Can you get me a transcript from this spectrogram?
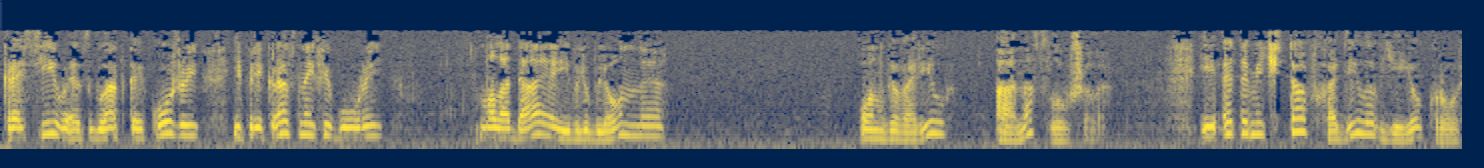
красивая, с гладкой кожей и прекрасной фигурой, молодая и влюбленная. Он говорил, а она слушала. И эта мечта входила в ее кровь.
